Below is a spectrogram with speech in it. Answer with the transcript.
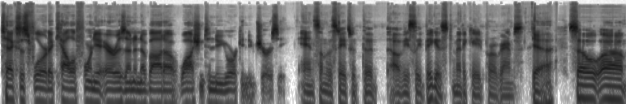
Texas, Florida, California, Arizona, Nevada, Washington, New York, and New Jersey. And some of the states with the obviously biggest Medicaid programs. Yeah. So, uh,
